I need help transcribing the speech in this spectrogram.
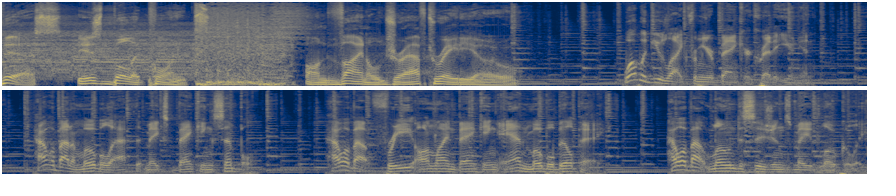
This is Bullet Points on Vinyl Draught Radio. What would you like from your bank or credit union? How about a mobile app that makes banking simple? How about free online banking and mobile bill pay? How about loan decisions made locally?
